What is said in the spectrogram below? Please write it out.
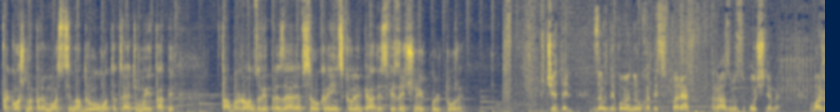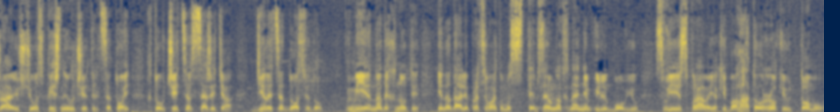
Також ми переможці на другому та третьому етапі та бронзові призери Всеукраїнської олімпіади з фізичної культури. Вчитель завжди повинен рухатись вперед разом з учнями. Вважаю, що успішний учитель це той, хто вчиться все життя, ділиться досвідом, вміє надихнути і надалі працюватиме з тим самим натхненням і любов'ю своєї справи, як і багато років тому.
